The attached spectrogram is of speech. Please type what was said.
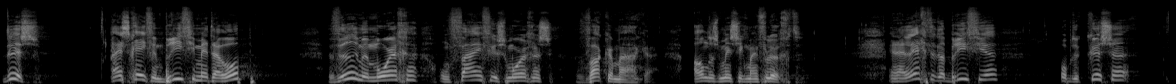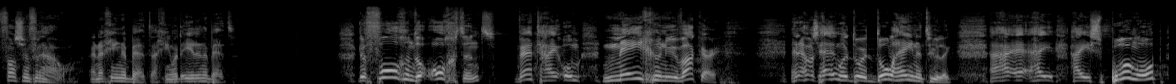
Dus hij schreef een briefje met daarop: Wil je me morgen om vijf uur s morgens wakker maken? Anders mis ik mijn vlucht. En hij legde dat briefje op de kussen van zijn vrouw. En hij ging naar bed. Hij ging wat eerder naar bed. De volgende ochtend werd hij om negen uur wakker. En hij was helemaal door het dol heen natuurlijk. Hij, hij, hij sprong op.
